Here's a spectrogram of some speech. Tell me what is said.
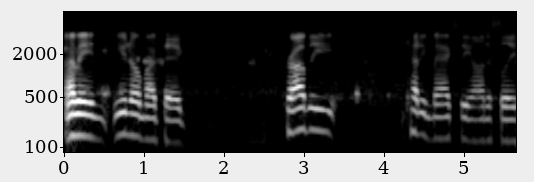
I mean, you know my pick. Probably cutting Maxey, honestly.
